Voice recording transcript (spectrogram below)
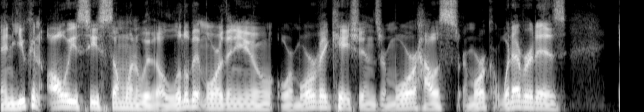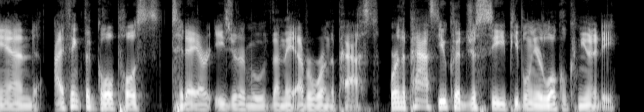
And you can always see someone with a little bit more than you, or more vacations, or more house, or more whatever it is. And I think the goalposts today are easier to move than they ever were in the past. Where in the past, you could just see people in your local community.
